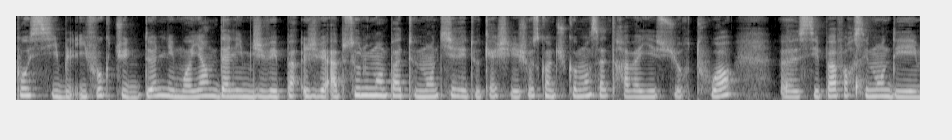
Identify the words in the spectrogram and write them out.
possible. Il faut que tu te donnes les moyens d'aller. Je vais pas, je vais absolument pas te mentir et te cacher les choses. Quand tu commences à travailler sur toi, euh, c'est pas forcément des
